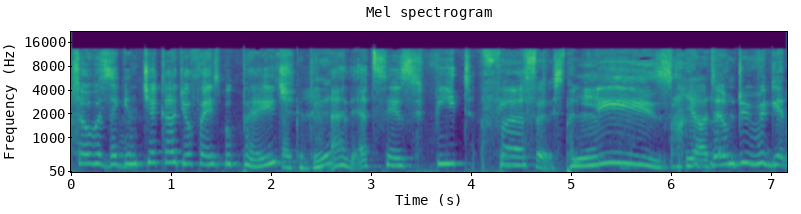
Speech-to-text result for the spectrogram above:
So, but they can check out your Facebook page. They can do it. And it says feet, first, first. Please. Yeah, the- don't do forget.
